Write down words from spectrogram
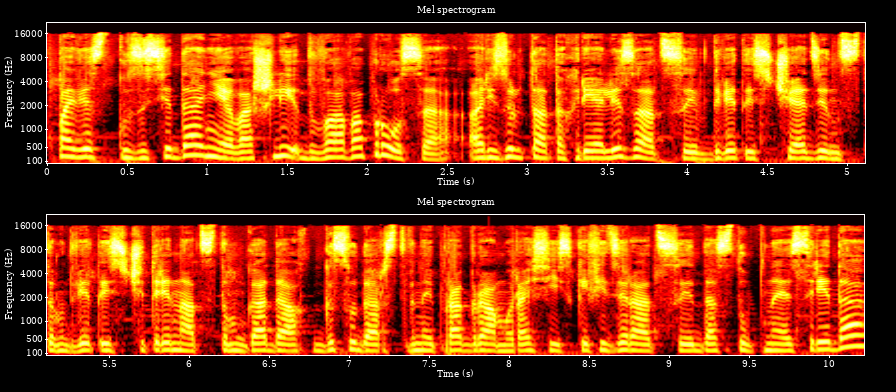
В повестку заседания вошли два вопроса о результатах реализации в 2011-2013 годах государственной программы Российской Федерации «Доступная среда»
